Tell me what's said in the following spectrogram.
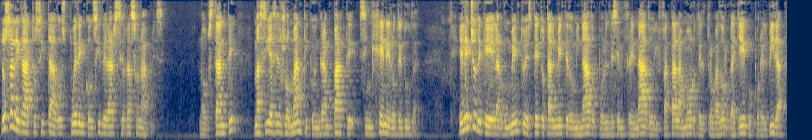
los alegatos citados pueden considerarse razonables. No obstante, Macías es romántico en gran parte sin género de duda. El hecho de que el argumento esté totalmente dominado por el desenfrenado y fatal amor del trovador gallego por Elvira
